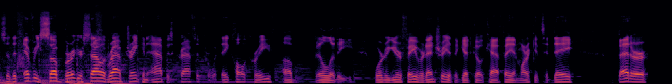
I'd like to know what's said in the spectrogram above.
so that every sub, burger, salad, wrap, drink, and app is crafted for what they call crave ability. Order your favorite entry at the GetGo Cafe and Market today. Better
